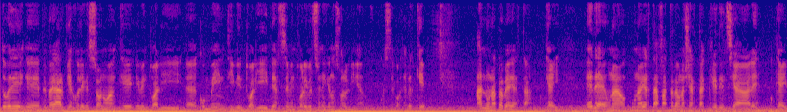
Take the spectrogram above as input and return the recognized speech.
dovete eh, prepararvi a quelle che sono anche eventuali eh, commenti, eventuali haters, eventuali persone che non sono in linea su queste cose, perché hanno una propria realtà, ok? Ed è una, una realtà fatta da una certa credenziale, ok?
